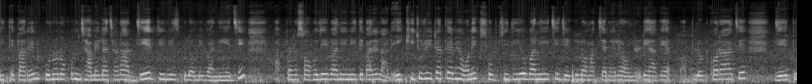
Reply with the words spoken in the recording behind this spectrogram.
নিতে পারেন। কোনো রকম ঝামেলা ছাড়া আর যে জিনিসগুলো আমি বানিয়েছি আপনারা সহজেই বানিয়ে নিতে পারেন। আর এই খিচুড়িটাতে আমি অনেক সবজি দিয়েও বানিয়েছি, যেগুলো আমার চ্যানেলে অলরেডি আগে আপলোড করা আছে। যেহেতু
